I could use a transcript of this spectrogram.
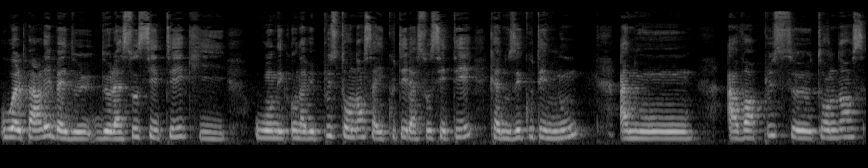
où elle parlait bah, de, de la société qui, où on, est, on avait plus tendance à écouter la société qu'à nous écouter nous, à nous avoir plus euh, tendance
